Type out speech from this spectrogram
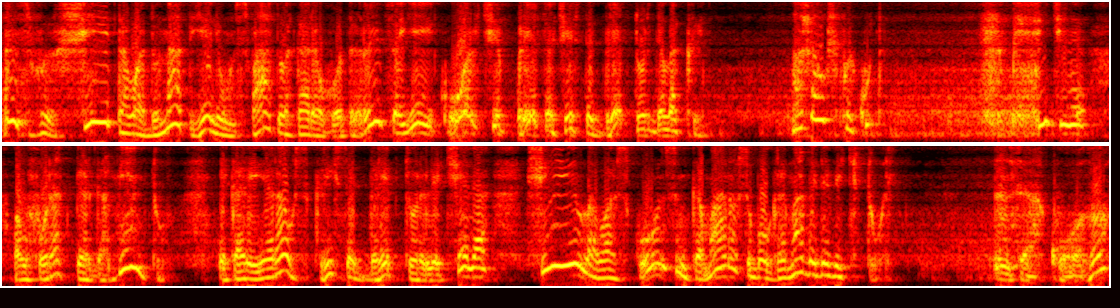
În sfârșit au adunat ele un sfat la care au hotărât să iei cu orice preț aceste drepturi de la câini. Așa au și făcut. Pisicile au furat pergamentul pe care erau scrise drepturile celea și l-au ascuns în cămară sub o grămadă de vechituri. Însă acolo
